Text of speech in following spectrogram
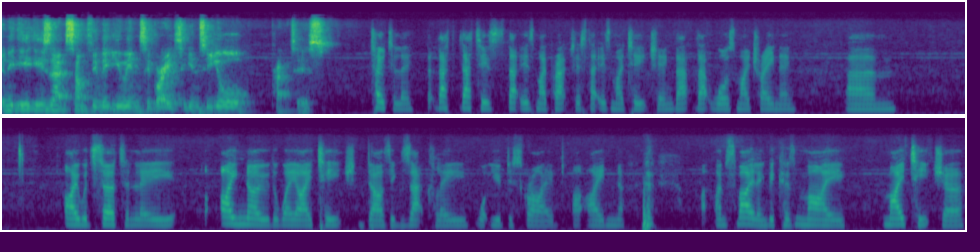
and is that something that you integrate into your practice? Totally. That, that that is that is my practice. That is my teaching. That that was my training. Um, I would certainly. I know the way I teach does exactly what you've described. I, I know, I'm smiling because my my teacher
